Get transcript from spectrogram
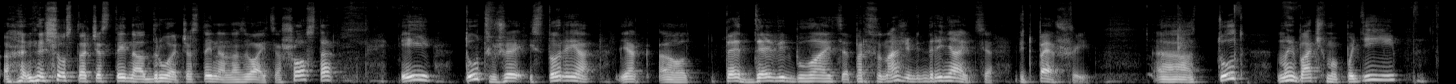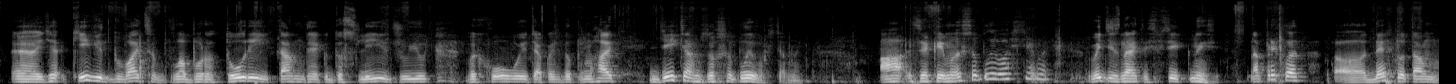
не шоста частина, а друга частина називається шоста. І тут вже історія, як е, те, де відбуваються персонажі, відрізняється від першої. Тут ми бачимо події, які відбуваються в лабораторії, там, де досліджують, виховують, якось допомагають дітям з особливостями. А з якими особливостями ви дізнаєтесь в цій книзі. Наприклад, е, дехто там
